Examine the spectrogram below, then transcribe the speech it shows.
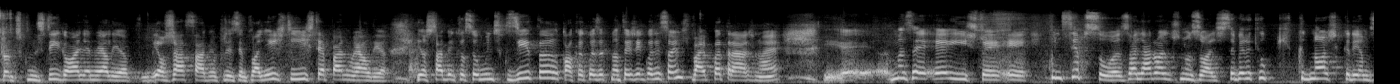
pronto, que nos diga: olha, Noélia, eles já sabem, por exemplo, olha, isto e isto é para a Noélia. Eles sabem que eu sou muito esquisita, qualquer coisa que não esteja em condições, vai para trás, não é? é mas é, é isto: é, é, conhecer pessoas, olhar olhos nos olhos, saber aquilo que nós queremos,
